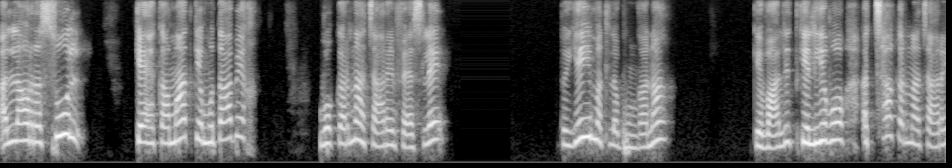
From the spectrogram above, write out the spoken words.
اللہ اور رسول کے احکامات کے مطابق وہ کرنا چاہ رہے فیصلے، تو یہی مطلب ہوں گا نا کہ والد کے لیے وہ اچھا کرنا چاہ رہے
